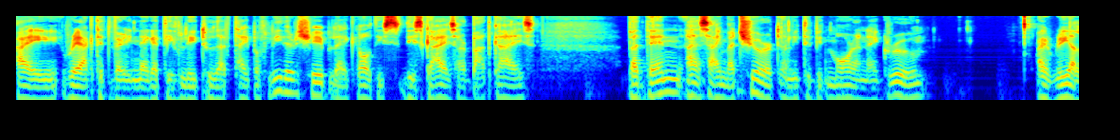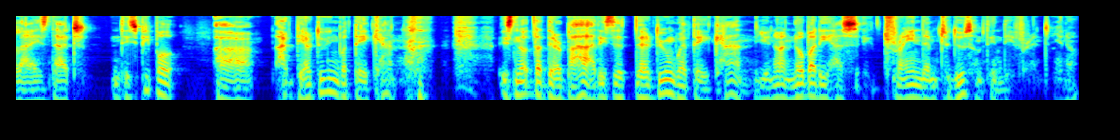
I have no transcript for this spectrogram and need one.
i reacted very negatively to that type of leadership like oh these these guys are bad guys but then as i matured a little bit more and i grew i realized that these people uh, are doing what they can it's not that they're bad it's that they're doing what they can you know and nobody has trained them to do something different you know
